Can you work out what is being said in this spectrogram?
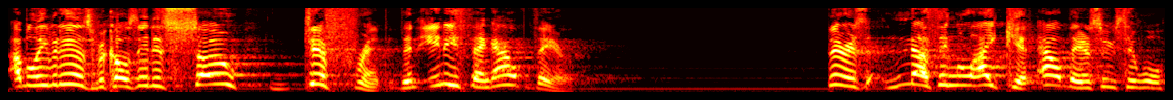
I believe it is because it is so different than anything out there. There is nothing like it out there. And so you say, well,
